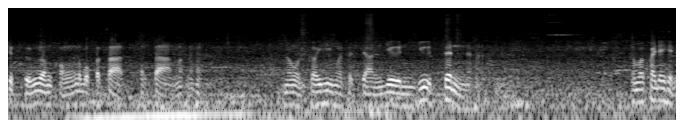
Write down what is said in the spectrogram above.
จุดศูนย์รวมของระบบประสาทต่างๆเนาะนะฮะโน่นก็หิมหัศจรรย์ยืนยืดเส้นนะฮะเราไม่ค่อยได้เห็น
